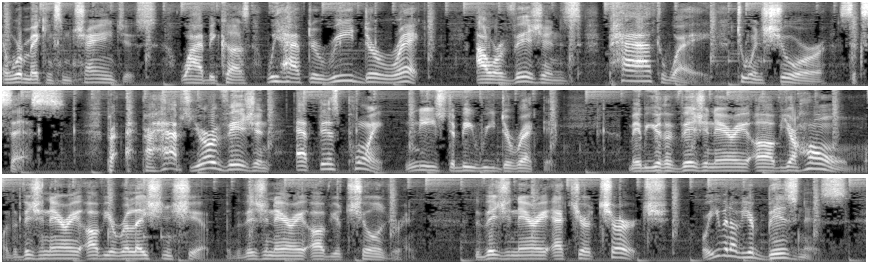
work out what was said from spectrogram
And we're making some changes. Why? Because we have to redirect our vision's pathway to ensure success. Perhaps your vision at this point needs to be redirected. Maybe you're the visionary of your home, or the visionary of your relationship, the visionary of your children, the visionary at your church, or even of your business.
